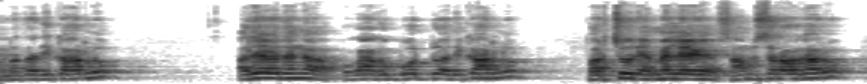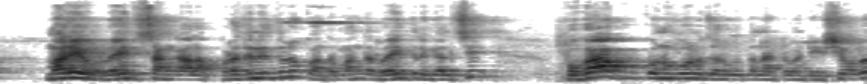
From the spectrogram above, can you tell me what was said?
ఉన్నతాధికారులు అదేవిధంగా పొగాకు బోర్డు అధికారులు పర్చూరు ఎమ్మెల్యే సాంబశివరావు గారు మరియు రైతు సంఘాల ప్రతినిధులు కొంతమంది రైతులు కలిసి పొగాకు కొనుగోలు జరుగుతున్నటువంటి విషయంలో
